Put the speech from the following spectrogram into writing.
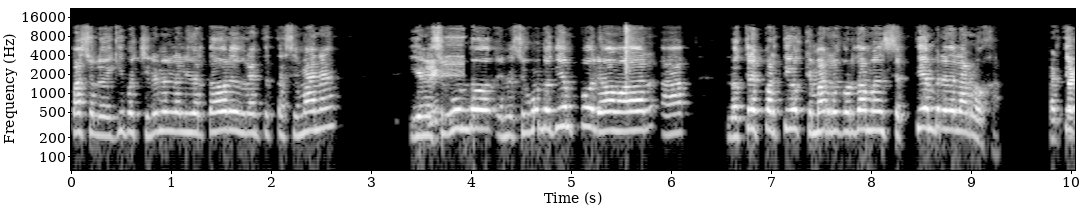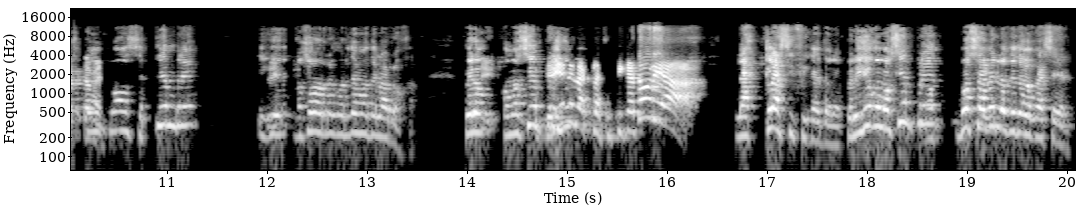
pasos de los equipos chilenos en la Libertadores durante esta semana. Y en el, segundo, en el segundo tiempo le vamos a dar a los tres partidos que más recordamos en septiembre de La Roja. Partidos que en septiembre y que Sí. nosotros recordemos de La Roja. Pero Sí. como ¡Se siempre, viene la clasificatoria! las clasificatorias. Pero yo como siempre, vos sabés lo que tengo que hacer.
